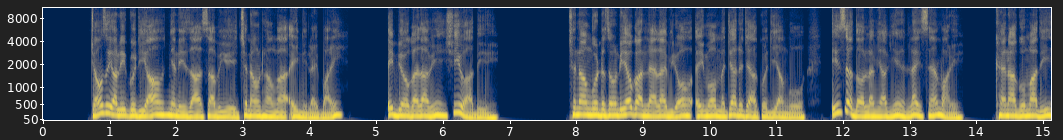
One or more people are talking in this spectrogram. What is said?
။ကျောင်းစရာလေးကိုကြည့်အောင်ညနေစာစားပြီးခြံအောင်ထောင်ကအိတ်နေလိုက်ပါတယ်။အိတ်ပြောကစားပြီးရှိပါသေးတယ်။ခြံအောင်ကိုတစုံတစ်ယောက်ကလှန်လိုက်ပြီးတော့အိမ်မောမကြတကြကိုကြည့်အောင်ကိုအေးဆက်သောလက်များဖြင့်လိုက်ဆန်းပါတယ်။ ခန္ဓာကိုယ်မှသည်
